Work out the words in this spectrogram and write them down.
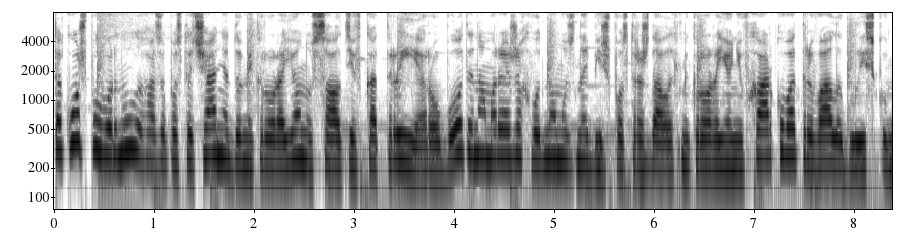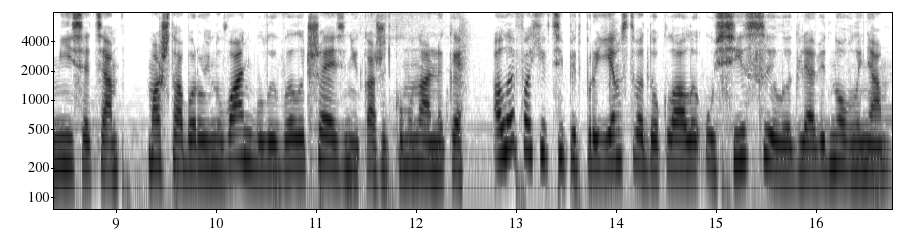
Також повернули газопостачання до мікрорайону Салтівка 3 Роботи на мережах в одному з найбільш постраждалих мікрорайонів Харкова тривали близько місяця. Масштаби руйнувань були величезні, кажуть комунальники. Але фахівці підприємства доклали усі сили для відновлення.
